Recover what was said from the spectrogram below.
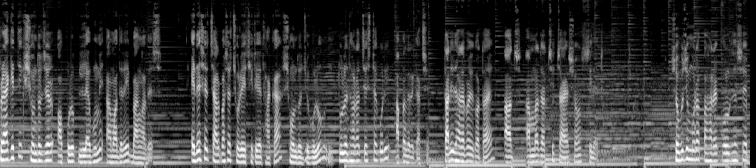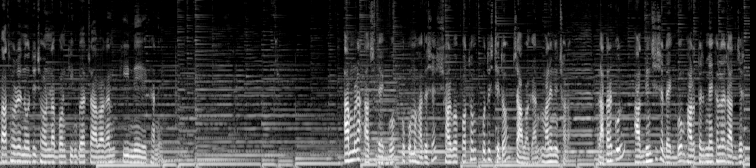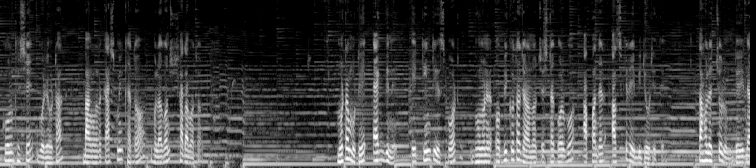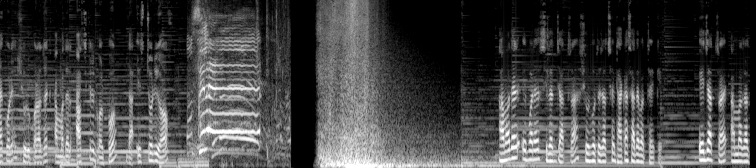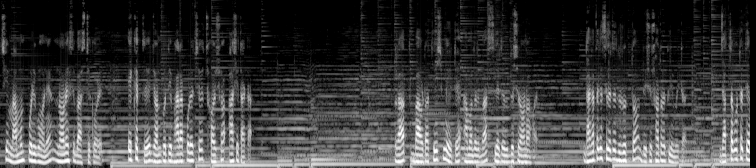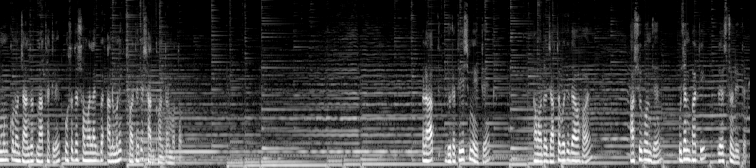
প্রাকৃতিক সৌন্দর্যের অপরূপ লীলাভূমি আমাদের এই বাংলাদেশ। এদেশের চারপাশে ছড়িয়ে ছিটিয়ে থাকা সৌন্দর্যগুলো তুলে ধরার চেষ্টা করি আপনাদের কাছে। তারই ধারাবাহিকতায় আজ আমরা যাচ্ছি চায়ের শহর সিলেট। সবুজে মোড়া পাহাড়ে কোল ঘেঁষে পাথরের নদী ঝর্ণা বন কিংবা চা বাগান কি নেই এখানে? আমরা আজ দেখব উপমহাদেশের সর্বপ্রথম প্রতিষ্ঠিত চা বাগান মালিনীছড়া রাতারকুল, আর দিন শেষে দেখব ভারতের মেঘালয় রাজ্যের কোল ঘেঁষে গড়ে ওঠা বাংলার কাশ্মীর খ্যাত ভোলাগঞ্জ সাদা পাথর। মোটামুটি একদিনে এই তিনটি স্পট ভ্রমণের অভিজ্ঞতা জানানোর চেষ্টা করব আপনাদের আজকের এই ভিডিওটিতে। তাহলে চলুন দেরি না করে শুরু করা যাক আমাদের আজকের গল্প দ্য স্টোরি অফ আমাদের এবারে সিলেট যাত্রা শুরু হতে যাচ্ছে ঢাকা সাদেবাদ থেকে। এই যাত্রায় আমরা যাচ্ছি মামুন পরিবহনের নন এসি বাসটি করে। এক্ষেত্রে জনপ্রতি ভাড়া পড়েছে ছয়শো আশি টাকা। রাত বারোটা তিরিশ মিনিটে আমাদের বাস সিলেটের উদ্দেশ্যে রওনা হয়। ঢাকা থেকে সিলেটের দূরত্ব দুইশো সতেরো কিলোমিটার। যাত্রাপথে তেমন কোনো যানজট না থাকলে পৌঁছতে সময় লাগবে আনুমানিক ছয় থেকে সাত ঘণ্টার মতো। রাত দুটা তিরিশ মিনিটে আমাদের যাত্রাবাতি দেওয়া হয় আশুগঞ্জের পূজানভাটি রেস্টুরেন্টটিতে।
